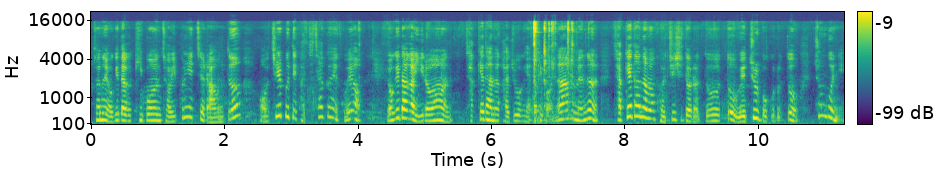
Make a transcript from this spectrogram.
저는 여기다가 기본 저희 플리츠 라운드 어, 7부디 같이 착용했고요. 여기다가 이런 자켓 하나 가지고 계시거나 하면은 자켓 하나만 걸치시더라도 또 외출복으로도 충분히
